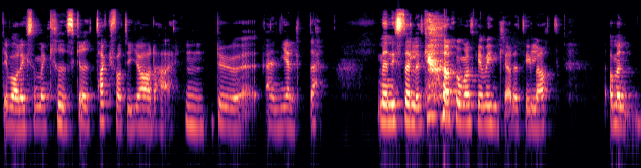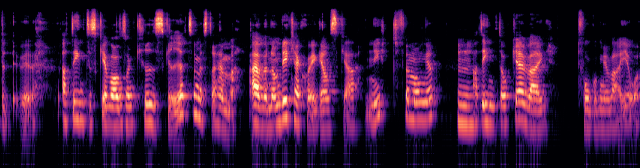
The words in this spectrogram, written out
det var liksom en krisgrej. Tack för att du gör det här. Mm. Du är en hjälte. Men istället kanske man ska vinkla det till att, ja, men, att det inte ska vara en sån krisgrej att semestra hemma. Även om det kanske är ganska nytt för många. Mm. Att inte åka iväg två gånger varje år.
